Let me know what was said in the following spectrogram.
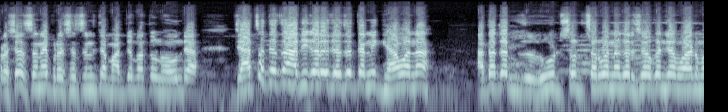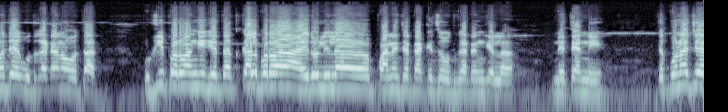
प्रशासन आहे प्रशासनाच्या माध्यमातून होऊन द्या. ज्याचा त्याचा अधिकार आहे ज्याचा त्यांनी घ्यावा ना. आता तर रूट सूट सर्व नगरसेवकांच्या वॉर्डमध्ये उद्घाटनं होतात. कुठली परवानगी घेतात? काल परवा ऐरोलीला पाण्याच्या टाकीचं उद्घाटन केलं नेत्यांनी. तर कोणाच्या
